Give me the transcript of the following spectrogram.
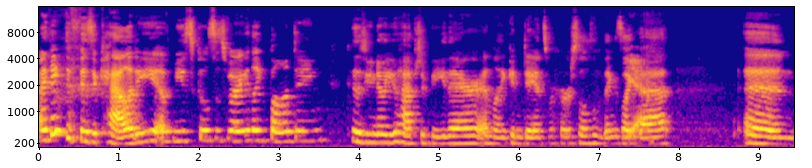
I think the physicality of musicals is very like bonding because you know you have to be there and like in dance rehearsals and things like Yeah. that. And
